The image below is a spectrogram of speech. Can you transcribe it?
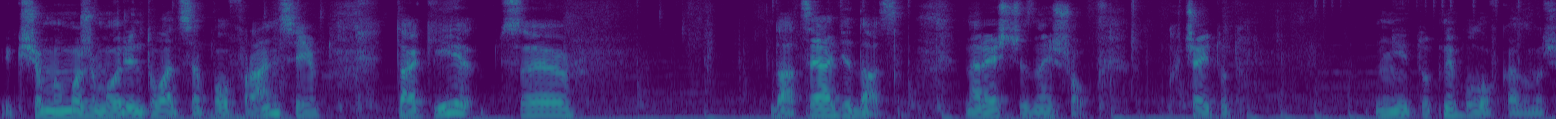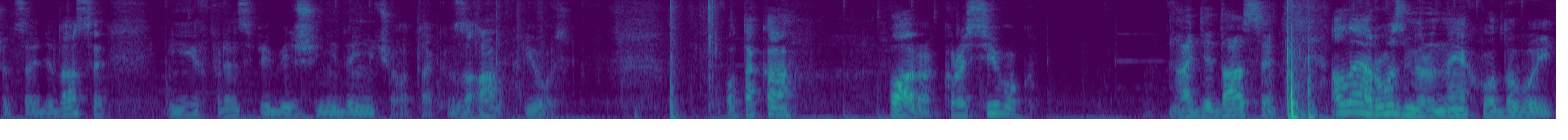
Якщо ми можемо орієнтуватися по Франції. Так, і це. Да, це Adidas. Нарешті знайшов. Хоча і тут. Ні, тут не було вказано, що це Adidas. І, в принципі, більше ніде нічого. Так, за... А, і ось. Отака пара кросівок. Адідаси, але розмір не ходовий.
